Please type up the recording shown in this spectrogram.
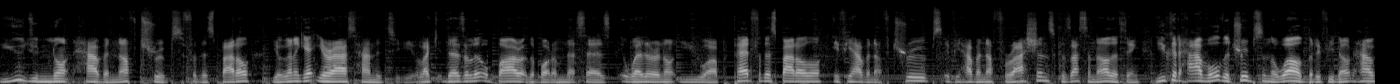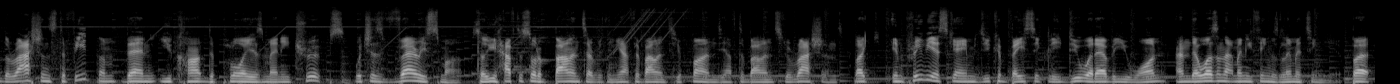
you do not have enough troops for this battle. You're going to get your ass handed to you. Like, there's a little bar at the bottom that says whether or not you are prepared for this battle, if you have enough troops, if you have enough rations, because that's another thing. You could have all the troops in the world, but if you don't have the rations to feed them, then you can't deploy as many troops, which is very smart. So you have to sort of balance everything. You have to balance your funds, you have to balance your rations. Like in previous games, you could basically do whatever you want, and there wasn't that many things limiting you. But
